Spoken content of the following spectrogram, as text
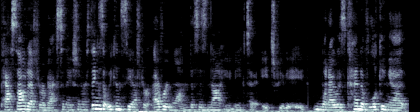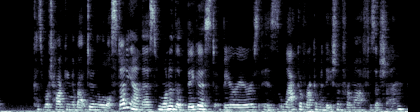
pass out after a vaccination or things that we can see after everyone. This is not unique to HPV. When I was kind of looking at because we're talking about doing a little study on this, one of the biggest barriers is lack of recommendation from a physician.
